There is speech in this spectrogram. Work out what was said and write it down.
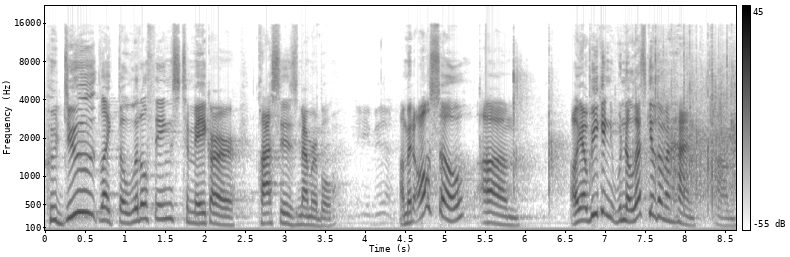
who do like the little things to make our classes memorable. Amen. Um, and also, um, oh yeah, we can, no, let's give them a hand. Um,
